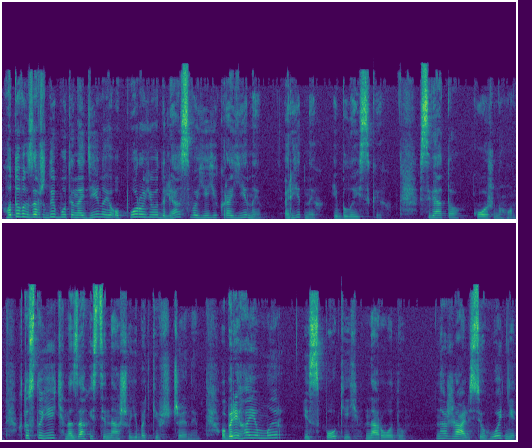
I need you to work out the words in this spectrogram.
готових завжди бути надійною опорою для своєї країни, рідних і близьких. Свято кожного, хто стоїть на захисті нашої батьківщини, оберігає мир і спокій народу. На жаль, сьогодні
